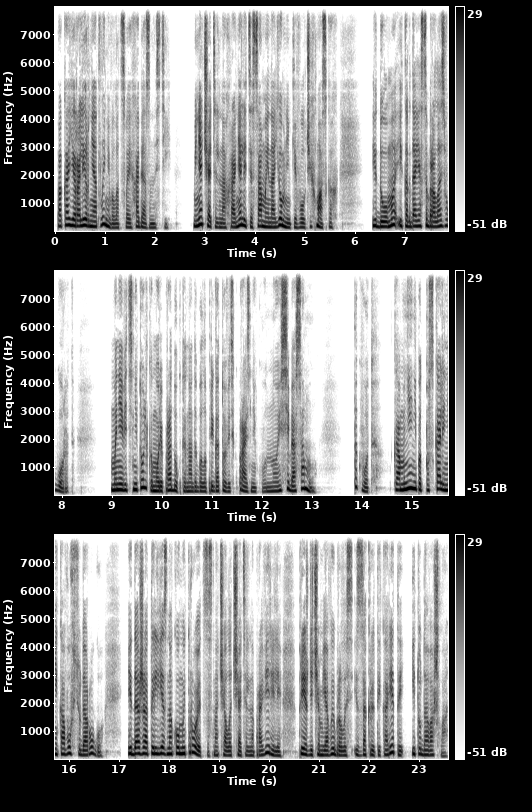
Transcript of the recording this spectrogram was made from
Пока Яролир не отлынивал от своих обязанностей. Меня тщательно охраняли те самые наемники в волчьих масках. И дома, и когда я собралась в город. Мне ведь не только морепродукты надо было приготовить к празднику, но и себя саму. Так вот, ко мне не подпускали никого всю дорогу, и даже ателье знакомой троицы сначала тщательно проверили, прежде чем я выбралась из закрытой кареты и туда вошла.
